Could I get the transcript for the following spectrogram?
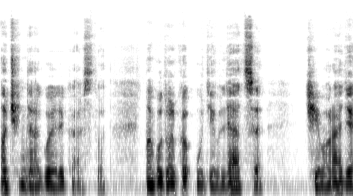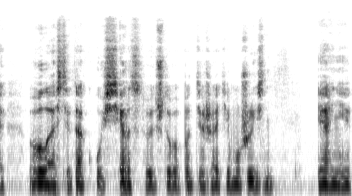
Очень дорогое лекарство. Могу только удивляться, чего ради власти так усердствуют, чтобы поддержать ему жизнь. И они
